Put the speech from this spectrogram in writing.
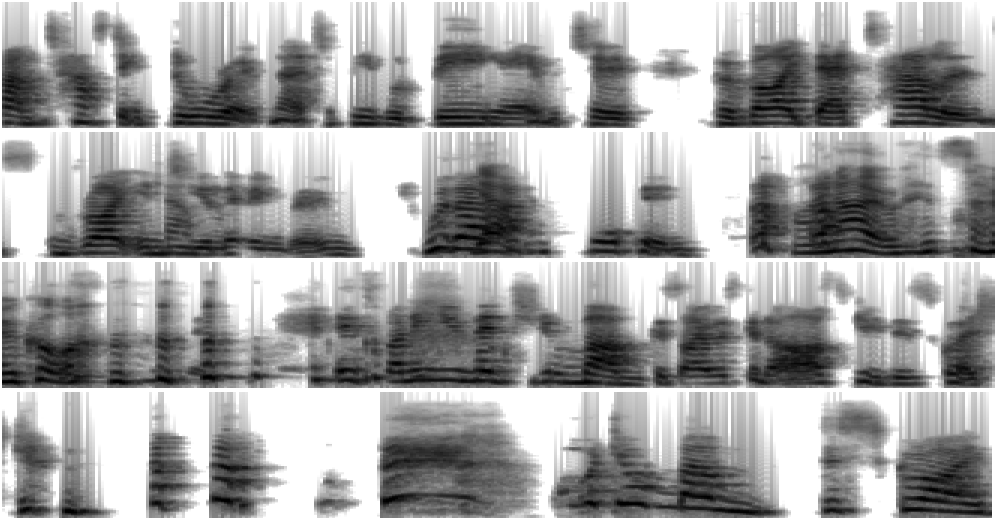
fantastic door opener to people being able to provide their talents right into yeah. your living room without yeah. having to I know, it's so cool. it's funny you mentioned your mum because I was going to ask you this question. what would your mum describe?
